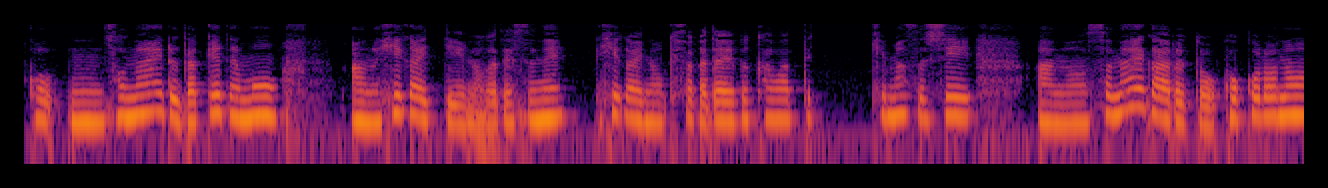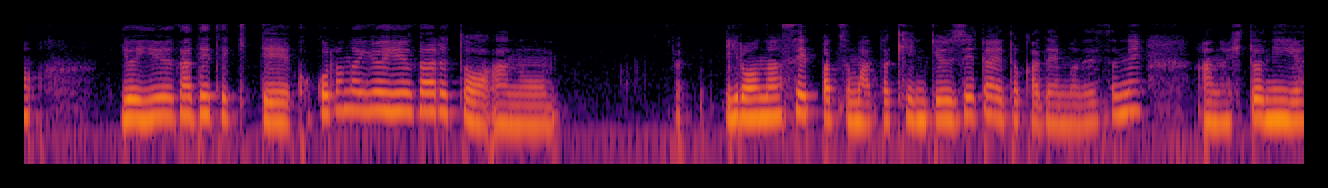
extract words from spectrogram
こ、うん、備えるだけでもあの被害っていうのがですね被害の大きさがだいぶ変わってきますしあの備えがあると心の余裕が出てきて心の余裕があるとあのいろんな切羽詰まった緊急事態とかでもですねあの人に優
